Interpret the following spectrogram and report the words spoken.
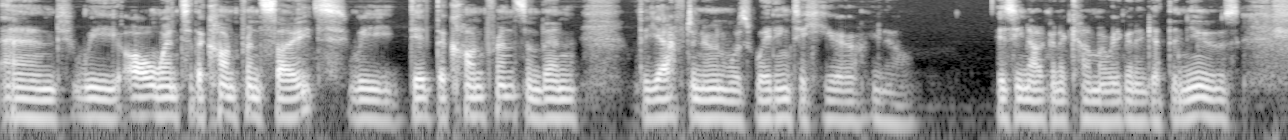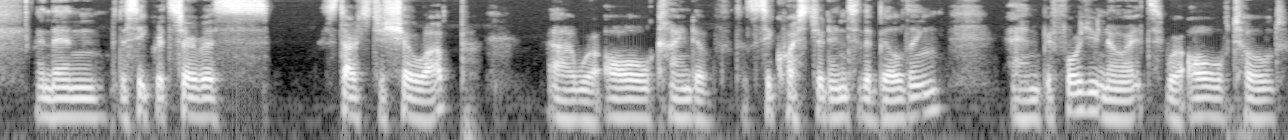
And we all went to the conference site. We did the conference, and then the afternoon was waiting to hear, you know, is he not going to come? Are we going to get the news? And then the Secret Service starts to show up. Uh, we're all kind of sequestered into the building. And before you know it, we're all told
